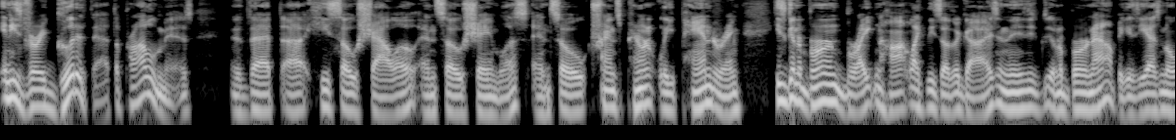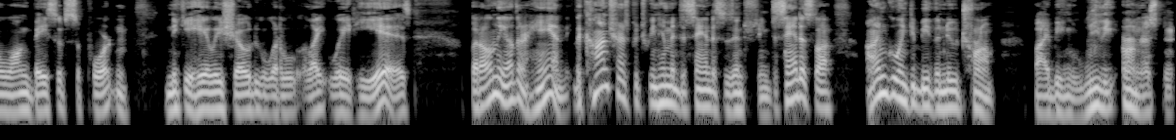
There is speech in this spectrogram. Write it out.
And he's very good at that. The problem is, that uh, he's so shallow and so shameless and so transparently pandering. He's going to burn bright and hot like these other guys, and then he's going to burn out because he has no long base of support. And Nikki Haley showed what a lightweight he is. But on the other hand, the contrast between him and DeSantis is interesting. DeSantis thought, I'm going to be the new Trump by being really earnest and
